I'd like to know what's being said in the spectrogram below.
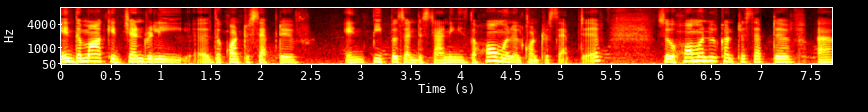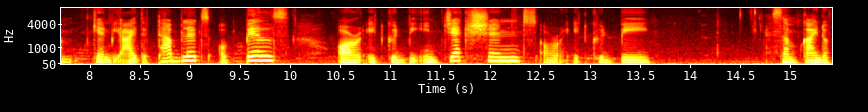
in the market generally uh, the contraceptive in people's understanding is the hormonal contraceptive. So hormonal contraceptive um, can be either tablets or pills or it could be injections, or it could be some kind of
